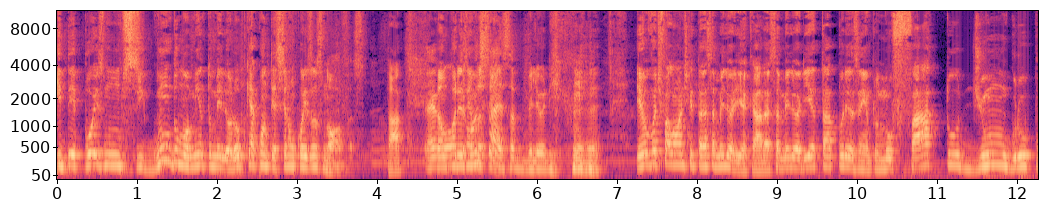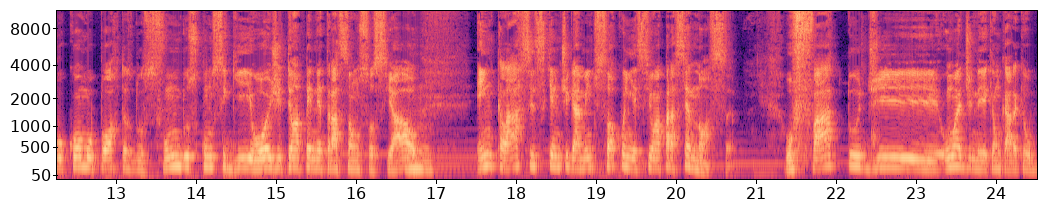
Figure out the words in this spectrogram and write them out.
e depois num segundo momento melhorou porque aconteceram coisas novas, tá? É, então, por onde- exemplo, onde tá assim, essa melhoria? eu vou te falar onde que tá essa melhoria, cara. Essa melhoria tá, por exemplo, no fato de um grupo como Portas dos Fundos conseguir hoje ter uma penetração social em classes que antigamente só conheciam a Praça Nossa. O fato de um Adnet, que é um cara que eu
